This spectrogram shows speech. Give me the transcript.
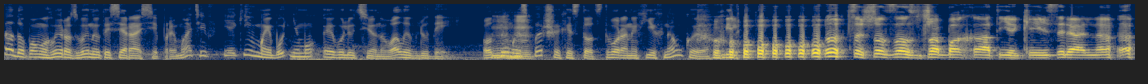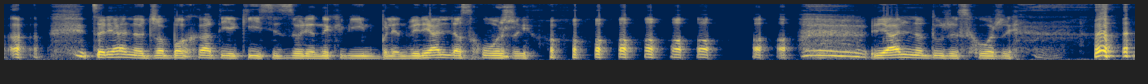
та допомогли розвинутися расі приматів, які в майбутньому еволюціонували в людей. Одним із перших істот, створених їх наукою, біль... Це що за джабахат якийсь, реально. Це реально джабахат якийсь із зоряних війн, блін, він реально схожий. Реально дуже схожий.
